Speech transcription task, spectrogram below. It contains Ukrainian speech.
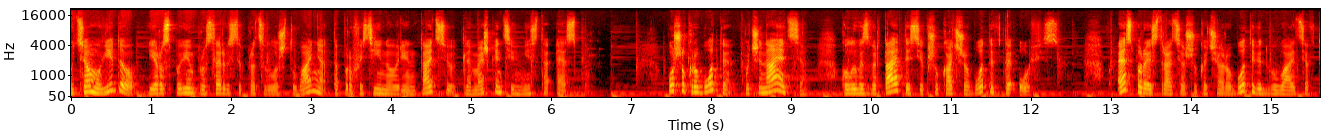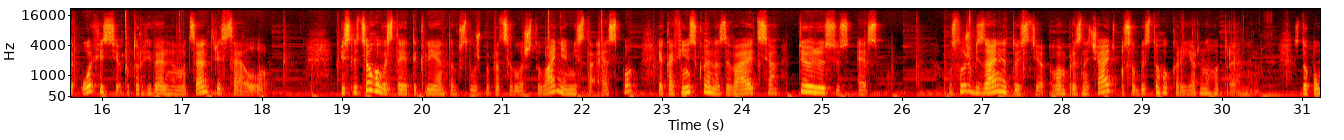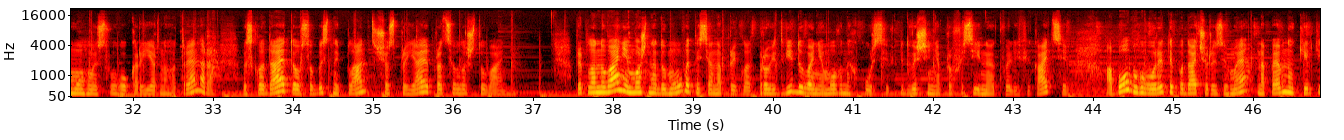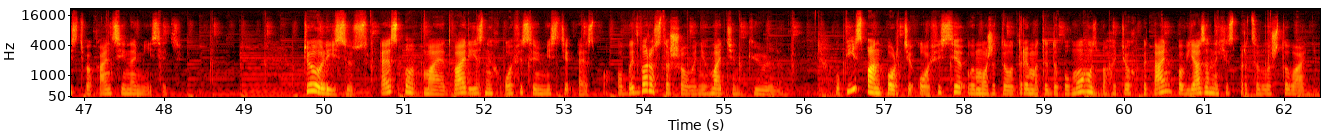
У цьому відео я розповім про сервіси працевлаштування та професійну орієнтацію для мешканців міста Еспо. Пошук роботи починається, коли ви звертаєтесь як шукач роботи в Т-офіс. В Еспо реєстрація шукача роботи відбувається в Т-офісі у торгівельному центрі Селло. Після цього ви стаєте клієнтом служби працевлаштування міста Еспо, яка фінською називається Työllisyys Еспо. У службі зайнятості вам призначають особистого кар'єрного тренера. З допомогою свого кар'єрного тренера ви складаєте особистий план, що сприяє працевлаштуванню. При плануванні можна домовитися, наприклад, про відвідування мовних курсів, підвищення професійної кваліфікації або обговорити подачу резюме на певну кількість вакансій на місяць. Тюолісіус Еспо має два різних офіси в місті Еспо. Обидва розташовані в Маттінкюльне. У Піспанпорті офісі ви можете отримати допомогу з багатьох питань, пов'язаних із працевлаштуванням.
